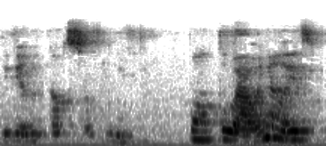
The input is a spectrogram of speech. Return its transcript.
vivendo tanto sofrimento. pontual, hein, Aloysio?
